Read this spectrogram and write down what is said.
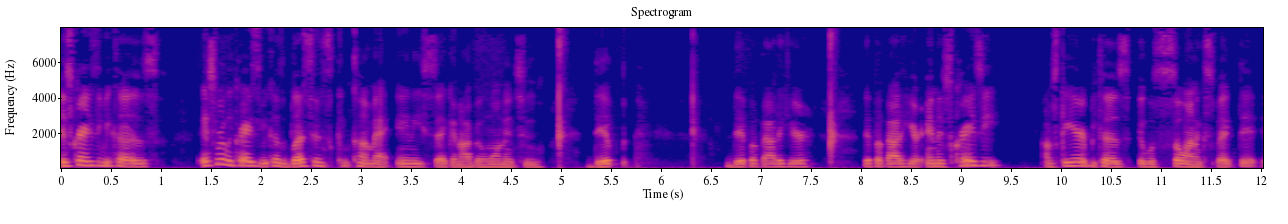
It's crazy because it's really crazy because blessings can come at any second. I've been wanting to dip, dip up out of here, dip up out of here. And it's crazy. I'm scared because it was so unexpected.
